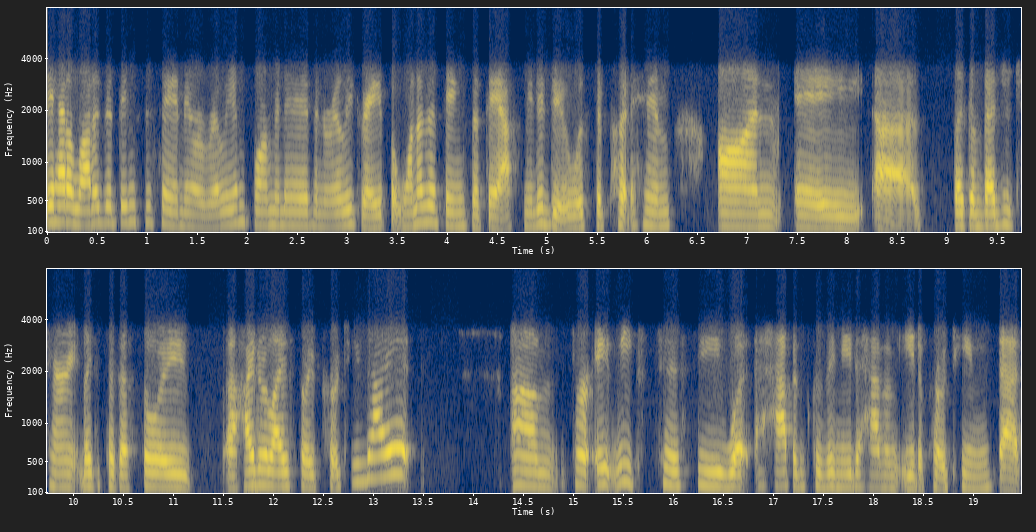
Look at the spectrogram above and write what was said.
they had a lot of good things to say, and they were really informative and really great. But one of the things that they asked me to do was to put him on a uh, like a vegetarian, like it's like a soy, a hydrolyzed soy protein diet um, for eight weeks to see what happens because they need to have him eat a protein that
